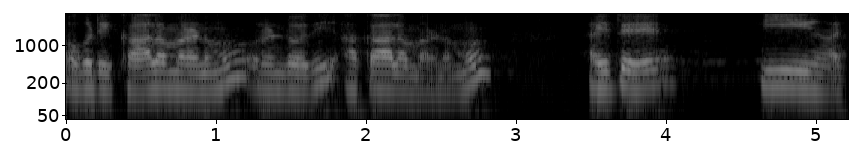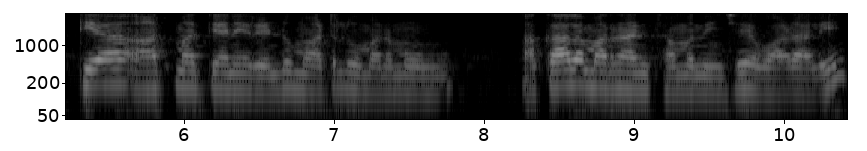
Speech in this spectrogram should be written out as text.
ఒకటి కాల మరణము రెండోది అకాల మరణము. అయితే ఈ హత్య ఆత్మహత్య అనే రెండు మాటలు మనము అకాల మరణానికి సంబంధించే వాడాలి.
